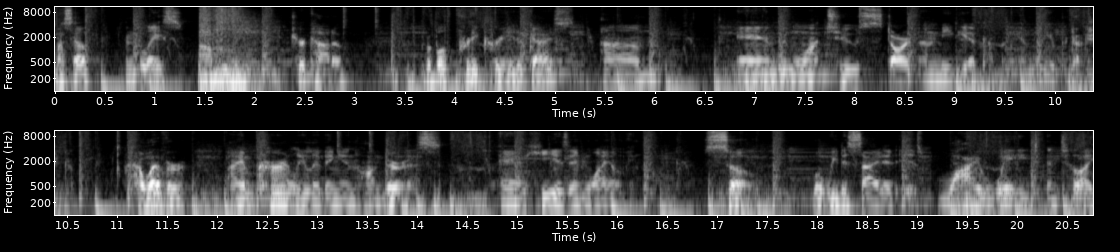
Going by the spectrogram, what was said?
myself and Blaise, Turcato. We're both pretty creative guys, um, and we want to start a media company, a media production company. However, I am currently living in Honduras, and he is in Wyoming. So, what we decided is why wait until I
